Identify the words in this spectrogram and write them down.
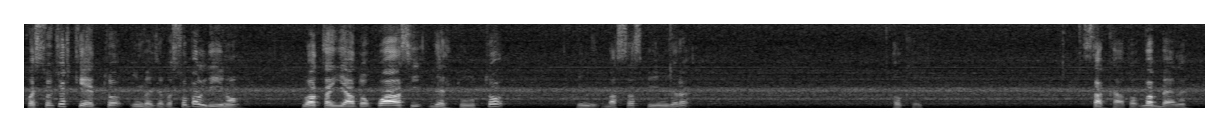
Questo cerchietto invece questo pallino lo ha tagliato quasi del tutto quindi basta spingere. Ok. Staccato va bene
